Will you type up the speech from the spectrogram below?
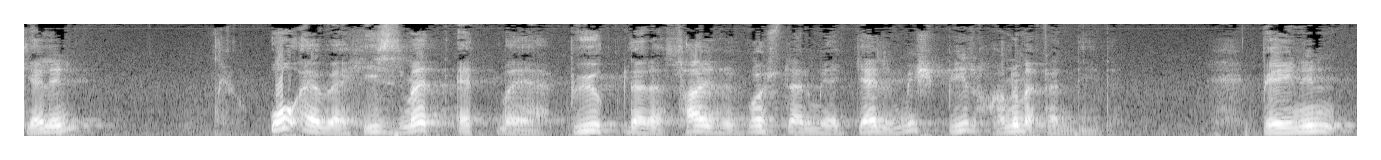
Gelin o eve hizmet etmeye, büyüklere saygı göstermeye gelmiş bir hanımefendiydi. Beynin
